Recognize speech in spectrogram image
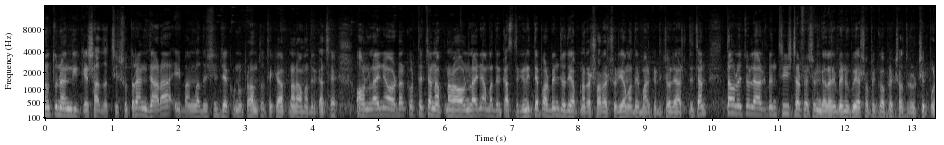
নতুন আঙ্গিকে সাজাচ্ছি। সুতরাং যারা এই বাংলাদেশের যে কোনো প্রান্ত থেকে আপনারা আমাদের কাছে অনলাইনে অর্ডার করতে চান, আপনারা অনলাইনে আমাদের কাছ থেকে নিতে পারবেন। যদি আপনারা সরাসরি আমাদের মার্কেটে চলে আসতে চান, তাহলে চলে আসবেন থ্রি স্টার ফ্যাশন গ্যালারি বেনুবিয়া শপিং কমপ্লেক্স সতেরো শিবপুর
